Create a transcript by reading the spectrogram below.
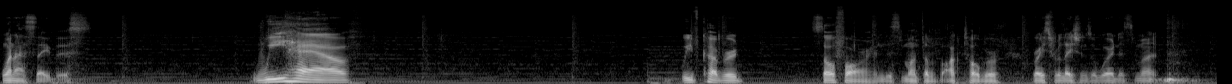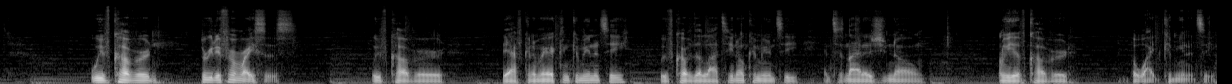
when I say this. We have we've covered so far in this month of October, Race Relations Awareness Month. We've covered three different races. We've covered the African American community, we've covered the Latino community, and tonight, as you know, we have covered the white community.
